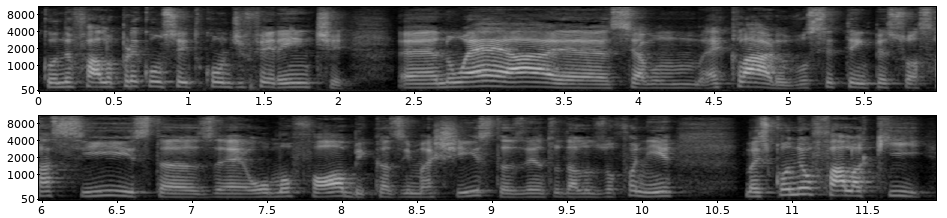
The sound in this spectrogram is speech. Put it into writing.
Quando eu falo preconceito com o diferente, é, não é, ah, é, se é, é, claro, você tem pessoas racistas, é, homofóbicas e machistas dentro da lusofonia, mas quando eu falo aqui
